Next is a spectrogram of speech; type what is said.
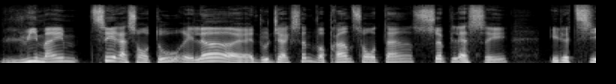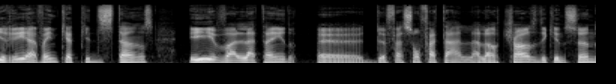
lui-même tire à son tour. Et là, euh, Andrew Jackson va prendre son temps, se placer et le tirer à 24 pieds de distance et va l'atteindre euh, de façon fatale. Alors Charles Dickinson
